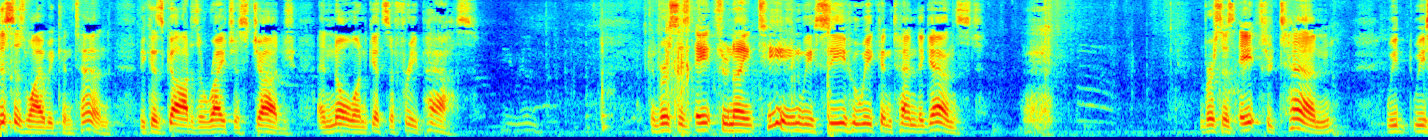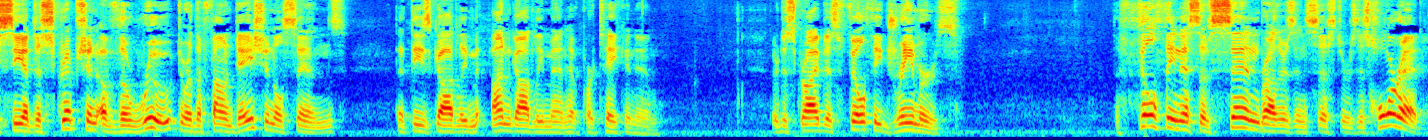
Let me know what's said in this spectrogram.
This is why we contend, because God is a righteous judge and no one gets a free pass. Amen. In verses 8 through 19, we see who we contend against verses 8 through 10, we, we see a description of the root or the foundational sins that these godly, ungodly men have partaken in. They're described as filthy dreamers. The filthiness of sin, brothers and sisters, is horrid.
